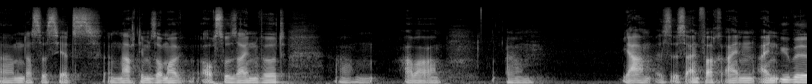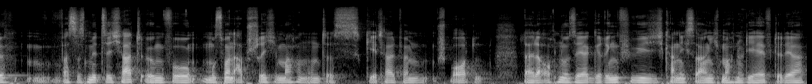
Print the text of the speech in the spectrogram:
ähm, dass es jetzt nach dem Sommer auch so sein wird. Ähm, aber ja, es ist einfach ein, ein Übel, was es mit sich hat. Irgendwo muss man Abstriche machen und es geht halt beim Sport leider auch nur sehr geringfügig. Ich kann nicht sagen, ich mache nur die Hälfte der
